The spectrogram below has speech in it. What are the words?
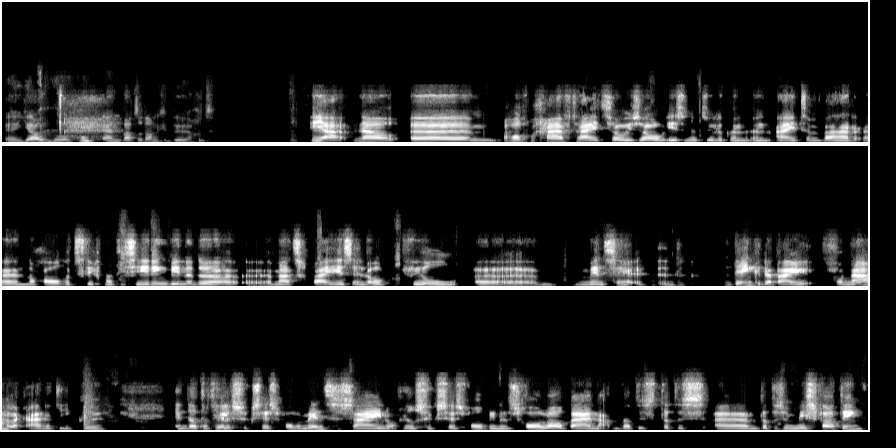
uh, jouw doelgroep en wat er dan gebeurt? Ja, nou, um, hoogbegaafdheid sowieso is natuurlijk een, een item waar uh, nogal wat stigmatisering binnen de maatschappij is. En ook veel ehm, mensen denken daarbij voornamelijk aan het IQ. En dat het hele succesvolle mensen zijn of heel succesvol binnen een schoolloopbaan. Nou, dat is, dat is, uh, dat is een misvatting.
